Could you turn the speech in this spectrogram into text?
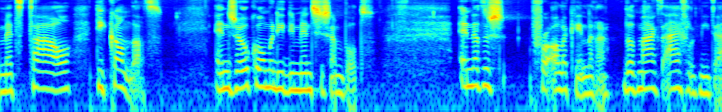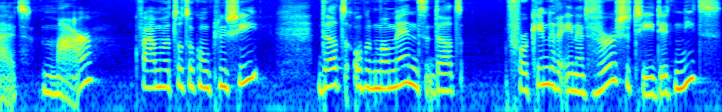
met taal. Die kan dat. En zo komen die dimensies aan bod. En dat is voor alle kinderen. Dat maakt eigenlijk niet uit. Maar kwamen we tot de conclusie dat op het moment dat voor kinderen in adversity dit niet,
